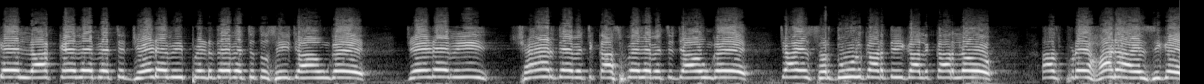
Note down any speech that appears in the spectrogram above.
ਕਿ ਇਲਾਕੇ ਦੇ ਵਿੱਚ ਜਿਹੜੇ ਵੀ ਪਿੰਡ ਦੇ ਵਿੱਚ ਤੁਸੀਂ ਜਾਓਗੇ, ਜਿਹੜੇ ਵੀ ਸ਼ਹਿਰ ਦੇ ਵਿੱਚ, ਕਸਬੇ ਦੇ ਵਿੱਚ ਜਾਓਗੇ, ਚਾਹੇ ਸਰਦੂਲਗੜ੍ਹ ਦੀ ਗੱਲ ਕਰ ਲਓ, ਆਪਣੇ ਹੜ ਆਏ ਸੀਗੇ।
